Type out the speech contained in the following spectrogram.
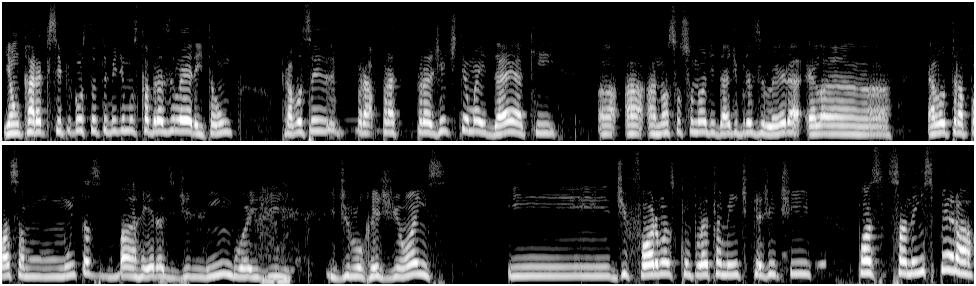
e é um cara que sempre gostou também de música brasileira. Então, pra você, pra, pra, pra gente ter uma ideia que a, a, nossa sonoridade brasileira, ela, ela ultrapassa muitas barreiras de língua e de, e de regiões e de formas completamente que a gente possa nem esperar.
